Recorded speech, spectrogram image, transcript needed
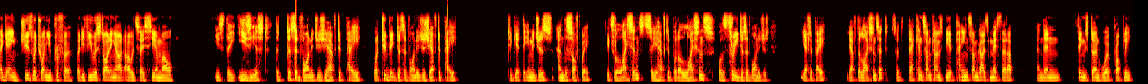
again, choose which one you prefer. But if you were starting out, I would say CML is the easiest. The disadvantages you have to pay. Well, two big disadvantages you have to pay to get the images and the software. It's licensed, so you have to put a license. Well, there's three disadvantages. You have to pay you have to license it. So that can sometimes be a pain. Some guys mess that up and then things don't work properly.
